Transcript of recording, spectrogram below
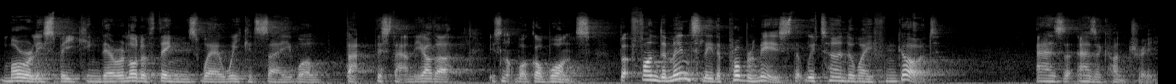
morally speaking, there are a lot of things where we could say, well, that, this, that, and the other is not what God wants. But fundamentally, the problem is that we've turned away from God as, as a country,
